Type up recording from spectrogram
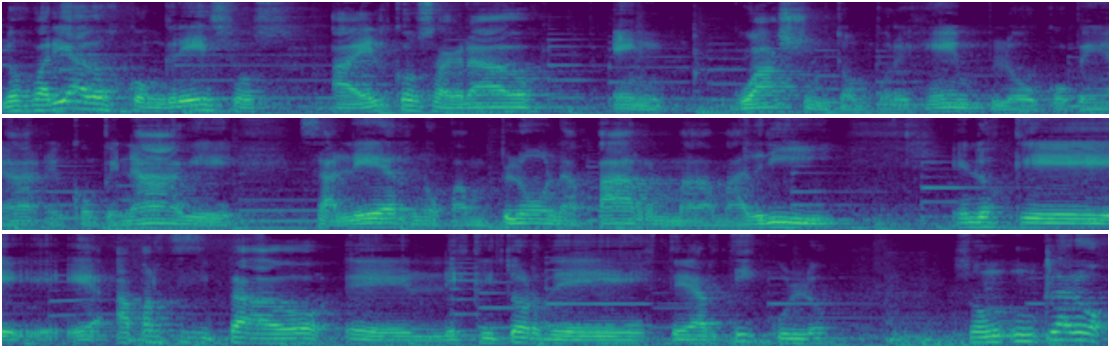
Los variados congresos a él consagrados en Washington, por ejemplo, Copenhague, Salerno, Pamplona, Parma, Madrid, en los que eh, ha participado el escritor de este artículo son un claro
